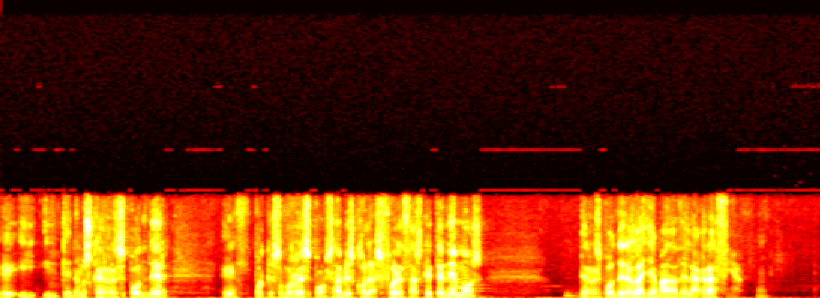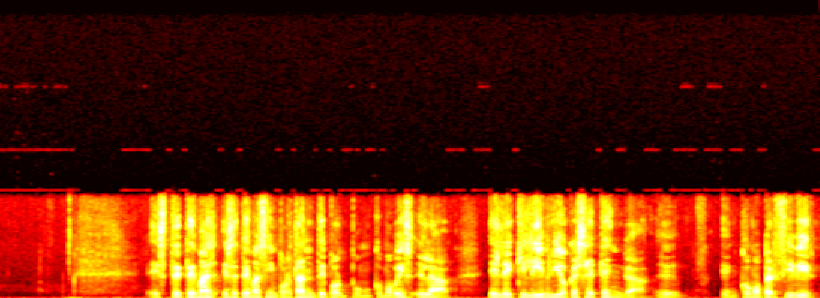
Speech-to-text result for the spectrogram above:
¿eh? y, tenemos que responder, ¿eh? porque somos responsables con las fuerzas que tenemos, de responder a la llamada de la gracia. Este tema, ese tema es importante, por, como veis, el equilibrio que se tenga eh, en cómo percibir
